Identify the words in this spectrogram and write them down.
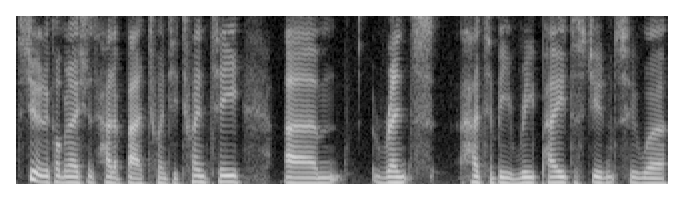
student accommodations had a bad 2020. Um, rents had to be repaid to students who were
